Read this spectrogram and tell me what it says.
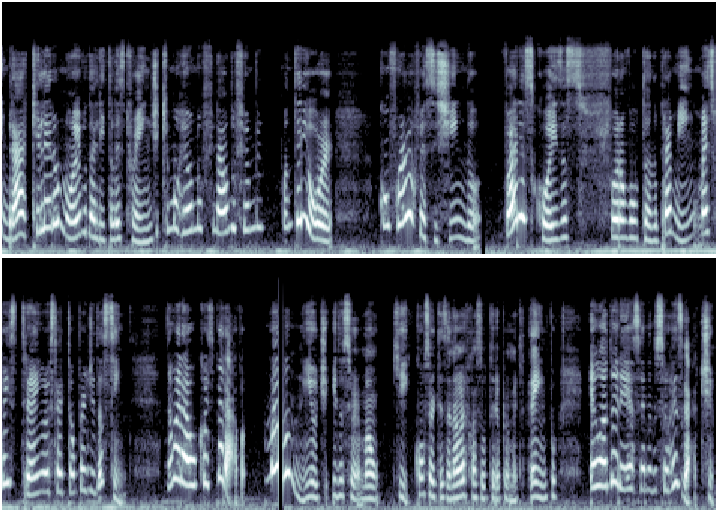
lembrar que ele era o noivo da Little Strange, que morreu no final do filme anterior. Conforme eu fui assistindo, várias coisas foram voltando para mim, mas foi estranho eu estar tão perdida assim. Não era algo que eu esperava. Mas do Newt e do seu irmão, que com certeza não vai ficar solteiro por muito tempo, eu adorei a cena do seu resgate.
